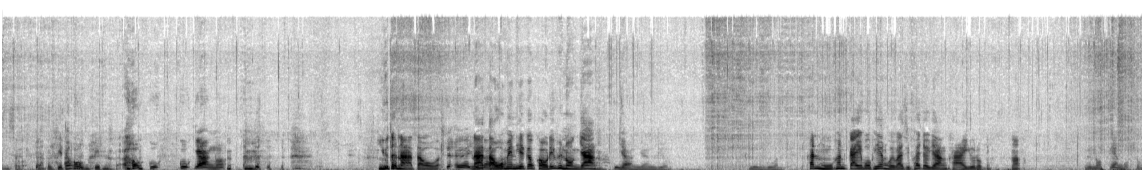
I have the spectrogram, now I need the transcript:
นี่สบก็คิดต้องอื่นเป็นเอากุ๊กกุ๊กย่างเนาะอยู่แต่หน้าเตาอะเอ้ยอยู่หน้าเตาเมนเฮ็ดกับเขาวได้พี่น้องย่างย่างอย่างเดียวล้วนขั้นหมูขั้นไก่บ่เพียงหอยว่าสิพาเจ้าย่างขายอยู่หรอกนี่ๆเงินนอกแพงบ่ชม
